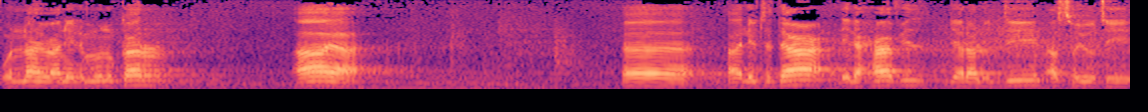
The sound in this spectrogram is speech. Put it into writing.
والنهي عن المنكر. آية. آه الابتداع للحافظ جلال الدين السيوطي.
